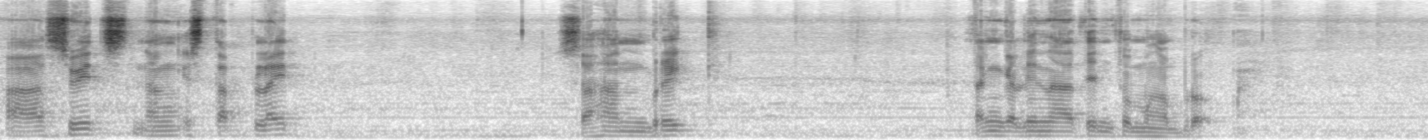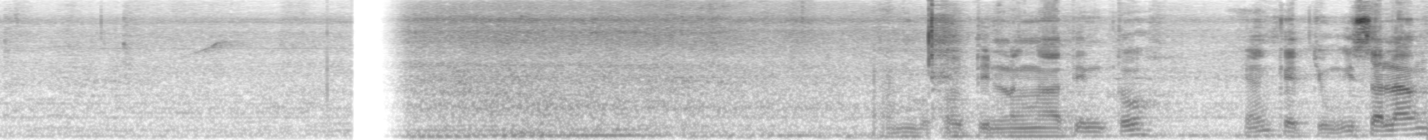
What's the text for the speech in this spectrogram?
ah, switch ng stoplight sa handbrake tanggalin natin to mga bro yan, bunutin lang natin to yan kahit yung isa lang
